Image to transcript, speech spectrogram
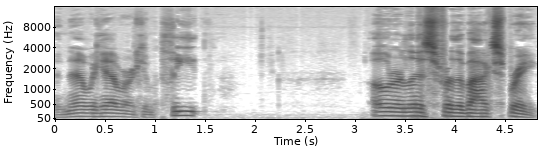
And now we have our complete owner list for the box break.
